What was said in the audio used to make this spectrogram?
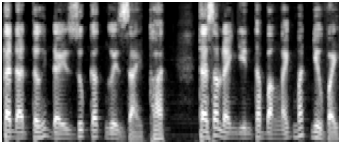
Ta đã tới đây giúp các người giải thoát. Tại sao lại nhìn ta bằng ánh mắt như vậy?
